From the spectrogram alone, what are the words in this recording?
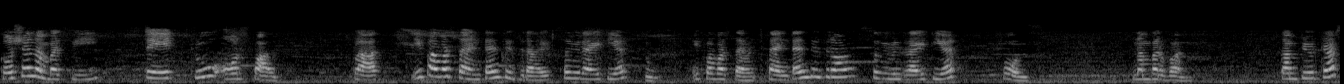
Question number c state true or false class if our sentence is right so we write here true if our sentence is wrong so we will write here false number 1 Computers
